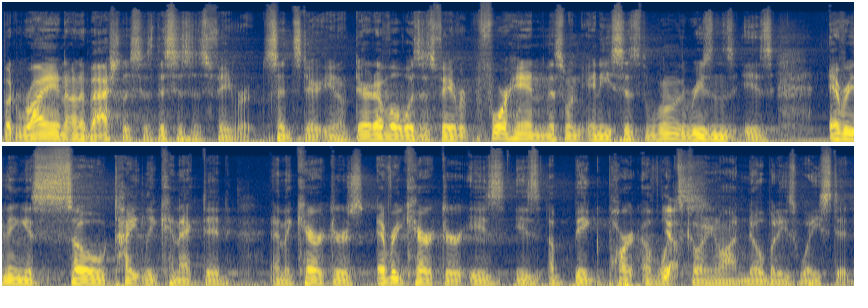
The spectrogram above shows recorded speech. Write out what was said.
But Ryan unabashedly says this is his favorite since Dare, you know Daredevil was his favorite beforehand. And this one, and he says one of the reasons is everything is so tightly connected, and the characters, every character is is a big part of what's Yes. going on. Nobody's wasted.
